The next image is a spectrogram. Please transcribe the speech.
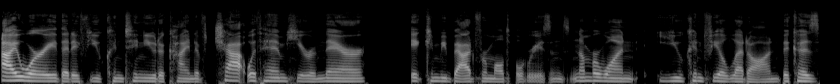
I worry that if you continue to kind of chat with him here and there, it can be bad for multiple reasons. Number one, you can feel led on because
